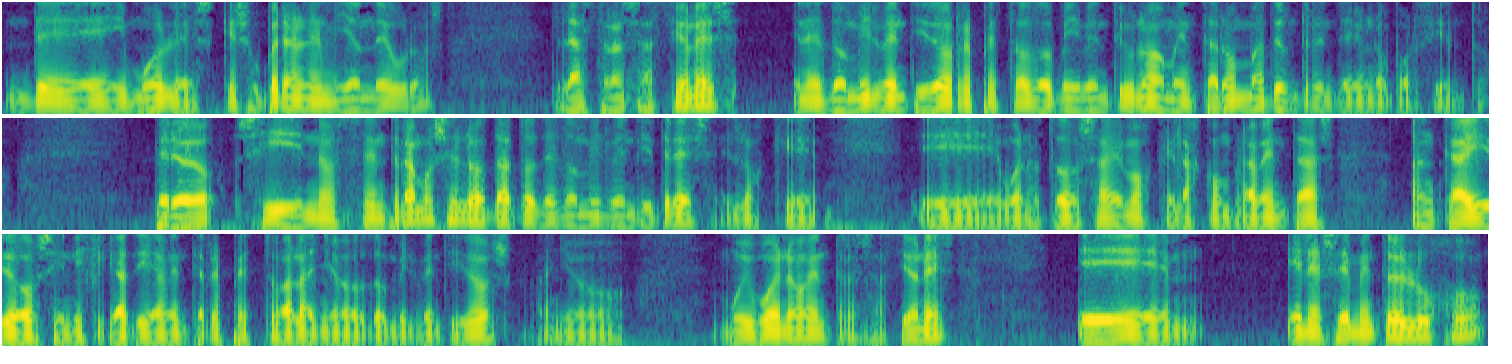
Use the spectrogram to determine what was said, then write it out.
de inmuebles que superan el millón de euros, las transacciones en el 2022 respecto al 2021 aumentaron más de un 31%. Pero si nos centramos en los datos del 2023, en los que, eh, bueno, todos sabemos que las compraventas han caído significativamente respecto al año 2022, año muy bueno en transacciones. Eh, en el segmento del lujo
